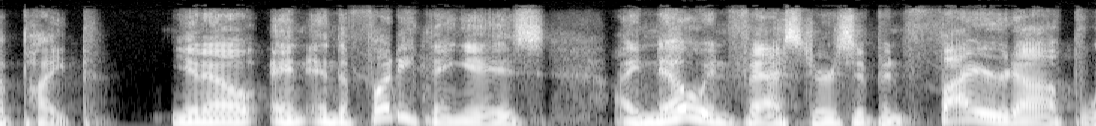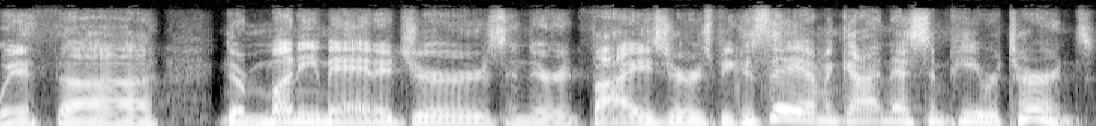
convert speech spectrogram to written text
the pipe. You know, and and the funny thing is, I know investors have been fired up with uh, their money managers and their advisors because they haven't gotten S&P returns.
